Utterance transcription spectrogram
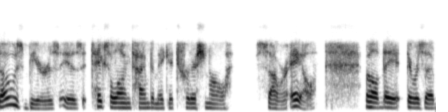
those beers is it takes a long time to make a traditional sour ale. Well, they, there was a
